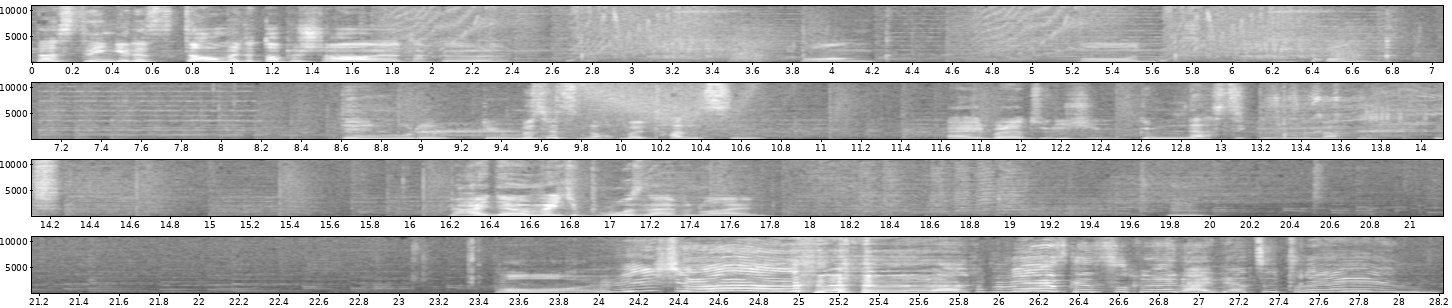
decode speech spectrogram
Das Ding geht jetzt down mit der Doppelstrahlattacke. Bonk. Und bonk. Müssen wir jetzt nochmal tanzen? Äh, ich wollte natürlich Gymnastikübungen machen. wir halten ja irgendwelche Posen einfach nur ein. Hm. Oh, wie schön! Ach, du wärst ganz so schön, ein Jahr zu drehen.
